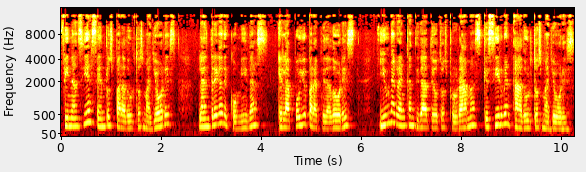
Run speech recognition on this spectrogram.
financia centros para adultos mayores, la entrega de comidas, el apoyo para cuidadores y una gran cantidad de otros programas que sirven a adultos mayores.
